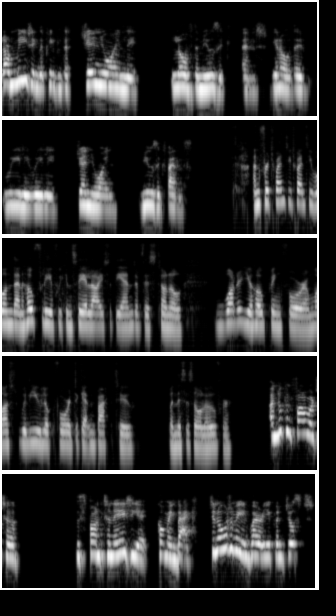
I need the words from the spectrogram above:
Or meeting the people that genuinely love the music and you know they're really really genuine music fans. And for 2021, then hopefully, if we can see a light at the end of this tunnel, what are you hoping for, and what will you look forward to getting back to when this is all over? I'm looking forward to the spontaneity coming back. Do you know what I mean? Where you can just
